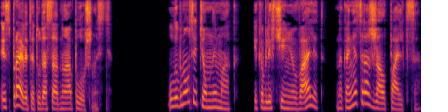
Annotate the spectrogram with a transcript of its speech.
исправит эту досадную оплошность». Улыбнулся темный маг, и к облегчению Валет наконец разжал пальцы.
